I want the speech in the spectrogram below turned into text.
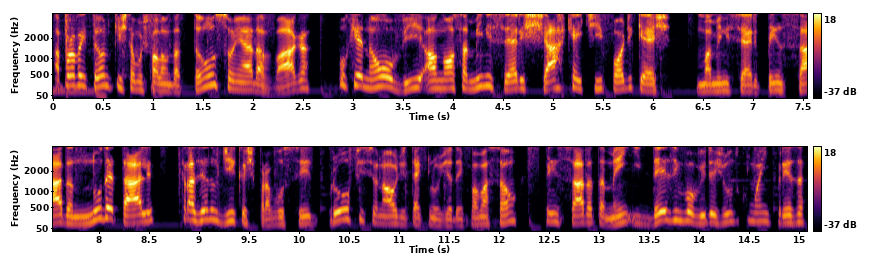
Aproveitando que estamos falando da tão sonhada vaga, por que não ouvir a nossa minissérie Shark IT Podcast? Uma minissérie pensada no detalhe, trazendo dicas para você, profissional de tecnologia da informação, pensada também e desenvolvida junto com uma empresa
